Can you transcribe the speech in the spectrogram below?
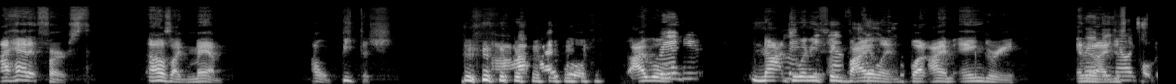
"I had it first. I was like, "Ma'am, I will beat the sh- I, I will. I will Randy, not do anything violent, but I'm angry." And then I just Alex- told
